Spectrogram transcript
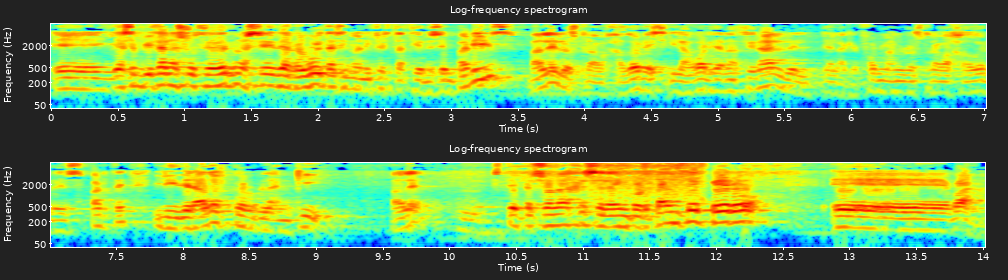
eh, ya se empiezan a suceder una serie de revueltas y manifestaciones en París, ¿vale? Los trabajadores y la Guardia Nacional, de, de la que forman los trabajadores parte, y liderados por Blanqui, ¿vale? Este personaje será importante, pero eh, bueno,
